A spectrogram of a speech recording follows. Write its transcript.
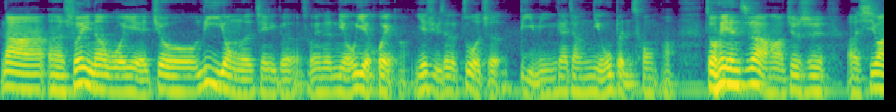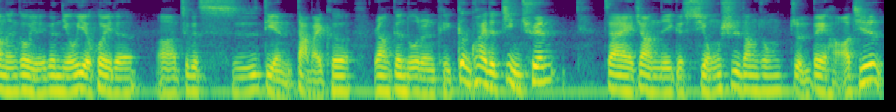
那呃，所以呢，我也就利用了这个所谓的牛也会啊，也许这个作者笔名应该叫牛本聪啊。总而言之啊，哈，就是呃，希望能够有一个牛也会的啊这个词典大百科，让更多人可以更快的进圈，在这样的一个熊市当中准备好啊。其实。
